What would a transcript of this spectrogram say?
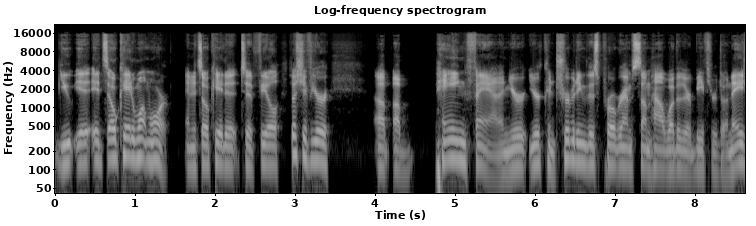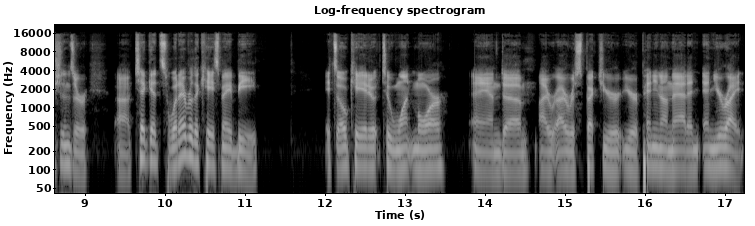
you it, it's okay to want more and it's okay to to feel especially if you're a, a, paying fan and you're you're contributing to this program somehow whether it be through donations or uh, tickets whatever the case may be it's okay to, to want more and um, I, I respect your your opinion on that and, and you're right.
